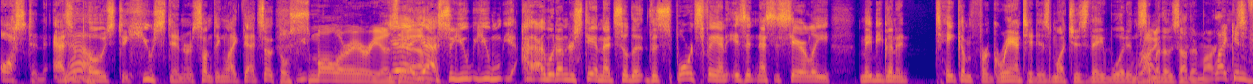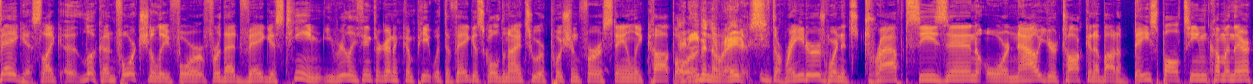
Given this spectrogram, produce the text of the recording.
Austin as Yeah. opposed to Houston or something like that. So Those smaller areas. yeah, Yeah, yeah, So you you I I would understand that. So the the sports fan isn't necessarily maybe going to take them for granted as much as they would in some of those other markets. Like in Vegas, like uh, look, unfortunately for for that Vegas team, you really think they're going to compete with the Vegas Golden Knights, who are pushing for a Stanley Cup, or and even the Raiders. the Raiders when it's draft season, or now you're talking about a baseball team coming there.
